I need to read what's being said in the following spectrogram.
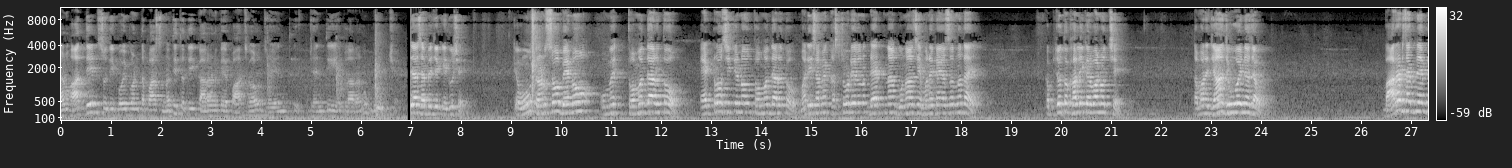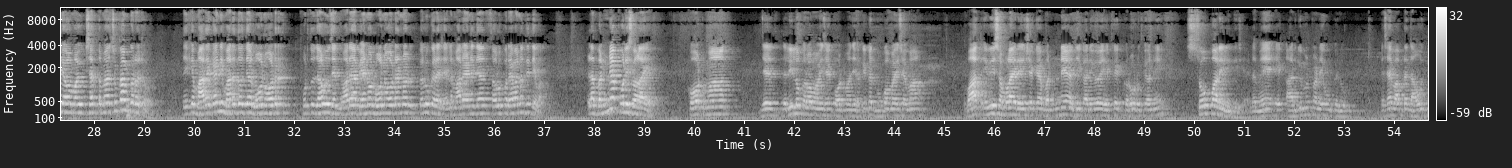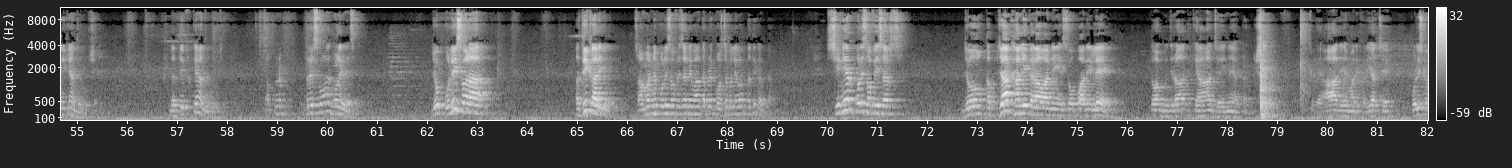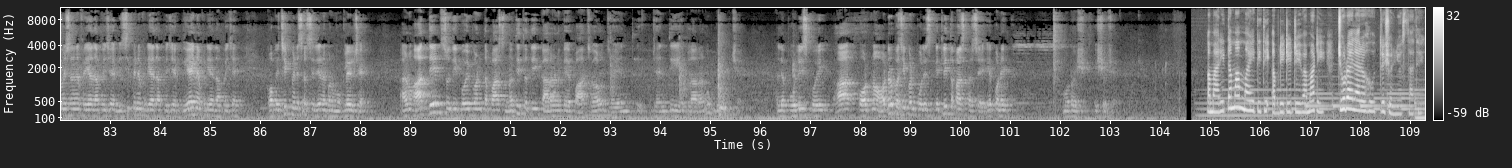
આનું આજ દિન સુધી કોઈ પણ તપાસ નથી થતી, કારણ કે પાછળ જયંતિ જયંતિ એકલારાનું ગ્રુપ છે. સાહેબે જે કીધું છે કે હું ત્રણસો બેનો ઉમે, તોમતદાર હતો, એટ્રોસિટીનો તોમતદાર હતો, મારી સામે કસ્ટોડિયલ ડેથના ગુના છે, મને કંઈ અસર ન થાય. કબજો તો ખાલી કરવાનો જ છે. તમારે જ્યાં જવું હોય ન જાઓ. બારડ સાહેબને એમ કહેવામાં આવ્યું કે સાહેબ, તમે આ શું કામ કરો છો? તો કે મારે કઈ નહીં મારે તો ત્યાં લોન ઓર્ડર પૂરતું જાણવું છે. મારે આ બેનો લોન ઓર્ડરનો પેલું કરે છે. એટલે મારે એને ત્યાં સ્થળ ઉપર રહેવા નથી દેવા. એટલે બંને પોલીસવાળાએ કોર્ટમાં જે દલીલો કરવામાં આવી છે, કોર્ટમાં જે હકીકત મૂકવામાં આવી છે, એમાં વાત એવી સંભળાઈ રહી છે કે બંને અધિકારીઓએ એક એક કરોડ રૂપિયાની સોપારી લીધી છે. એટલે મેં એક આર્ગ્યુમેન્ટ પણ એવું કર્યું કે સાહેબ, આપણે દાઉદની ક્યાં જરૂર છે? લતીફ ક્યાં જરૂર છે? આપણને ડ્રેસવાળા જ મળી રહેશે જો પોલીસવાળા અધિકારીઓ, સામાન્ય પોલીસ ઓફિસરની વાત આપણે કોન્સ્ટેબલની વાત નથી કરતા. સિનિયર પોલીસ ઓફિસર્સ જો કબજા ખાલી કરાવવાની સોપારી લે, તો ગુજરાત ક્યાં જઈને અટકશે? આ જે અમારી ફરિયાદ છે, પોલીસ કમિશનરને ફરિયાદ આપી છે, ડીસીપીને ફરિયાદ આપી છે, પીઆઈને ફરિયાદ આપી છે, કોપી ચીફ મિનિસ્ટર શ્રીને પણ મોકલેલ છે. આનું આજ દિન સુધી કોઈ પણ તપાસ નથી થતી, કારણ કે પાછળ જયંતિ જયંતિ એકલારાનું ગ્રુપ છે. એટલે પોલીસ કોઈ, આ કોર્ટના ઓર્ડર પછી પણ પોલીસ કેટલી તપાસ કરશે એ પણ એક મોટો ઇસ્યુ છે. અમારી તમામ માહિતીથી અપડેટેડ રહેવા માટે જોડાયેલા રહો ત્રિશુલ ન્યૂઝ સાથે.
